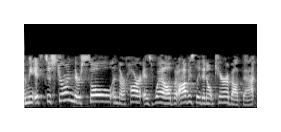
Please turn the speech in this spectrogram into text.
I mean, it's destroying their soul and their heart as well, but obviously they don't care about that.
